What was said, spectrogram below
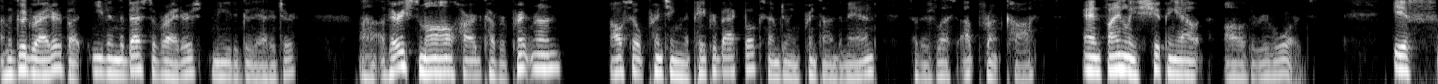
I'm a good writer, but even the best of writers need a good editor. Uh, a very small hardcover print run. Also printing the paperback books. I'm doing print on demand, so there's less upfront costs. And finally, shipping out all of the rewards. If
